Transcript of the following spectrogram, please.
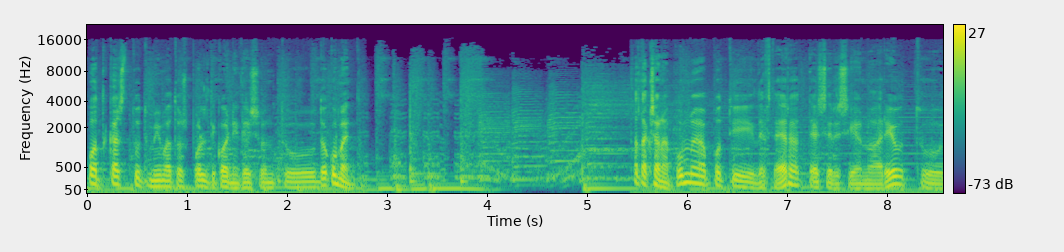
podcast του Τμήματος Πολιτικών Ειδήσεων του Ντοκουμέντου. Θα τα ξαναπούμε από τη Δευτέρα, 4 Ιανουαρίου του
